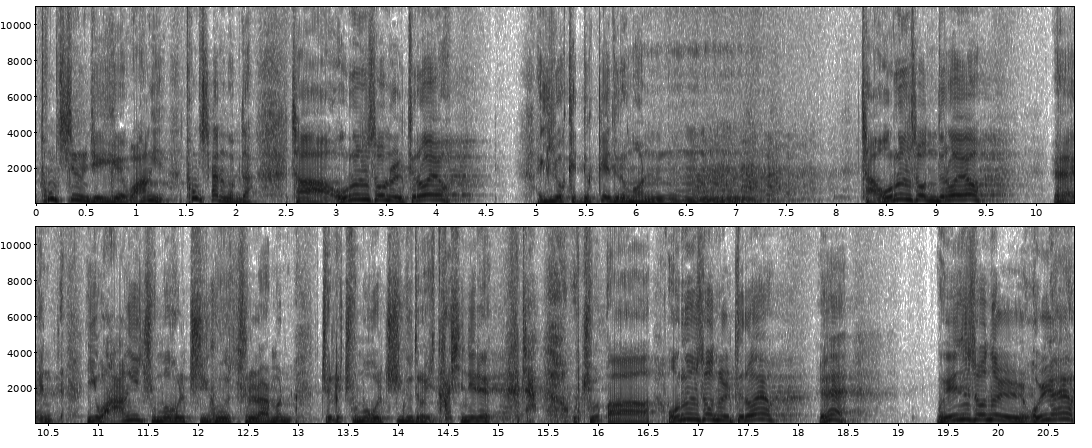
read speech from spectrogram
통치는 이제 이게 왕이 통치하는 겁니다. 자, 오른손을 들어요. 이렇게 늦게 들으면 자, 오른손 들어요. 예, 이 왕이 주먹을 쥐고 들려면 저렇게 주먹을 쥐고 들어 다시 내려. 자, 주, 어, 오른손을 들어요. 예, 왼손을 올려요.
